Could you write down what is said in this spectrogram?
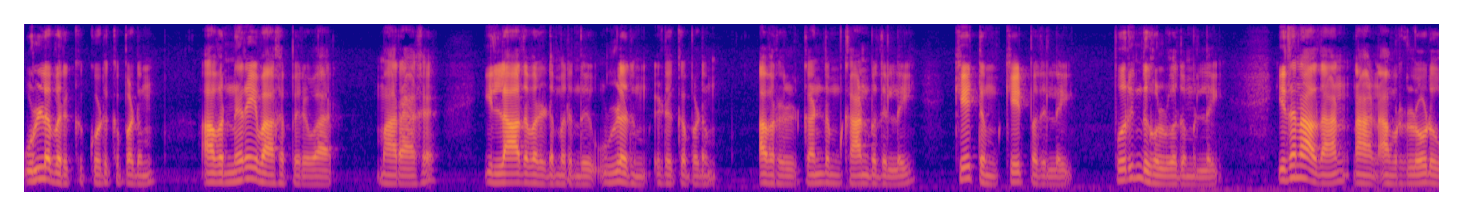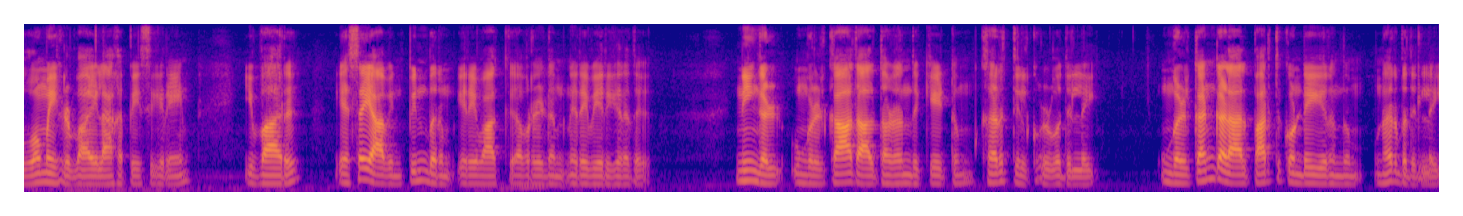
உள்ளவருக்கு கொடுக்கப்படும் அவர் நிறைவாக பெறுவார். மாறாக இல்லாதவரிடமிருந்து உள்ளதும் எடுக்கப்படும். அவர்கள் கண்டும் காண்பதில்லை கேட்டும் கேட்பதில்லை புரிந்து கொள்வதும் இல்லை. இதனால்தான் நான் அவர்களோடு ஓமைகள் வாயிலாக பேசுகிறேன். இவ்வாறு எசையாவின் பின்வரும் இறைவாக்கு அவரிடம் நிறைவேறுகிறது. நீங்கள் உங்கள் காதால் தொடர்ந்து கேட்டும் கருத்தில் கொள்வதில்லை. உங்கள் கண்களால் பார்த்து கொண்டே இருந்தும் உணர்வதில்லை.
